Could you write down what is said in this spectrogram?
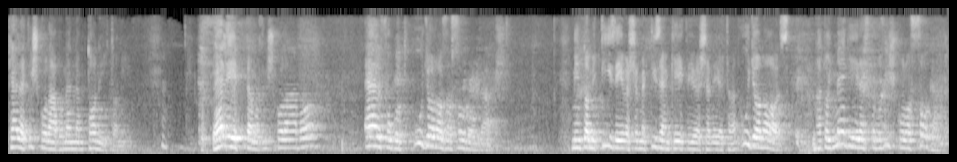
kellett iskolába mennem tanítani. Beléptem az iskolába, elfogott ugyanaz a szorongás, mint amit 10 évesen, meg 12 évesen éltem. Hát ugyanaz. Hát, hogy megéreztem az iskola szagát.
